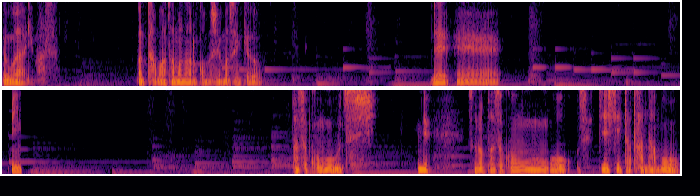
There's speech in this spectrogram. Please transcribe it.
うのがあります。まあ、たまたまなのかもしれませんけど。で、えーパソコンを移し、で、そのパソコンを設置していた棚も、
